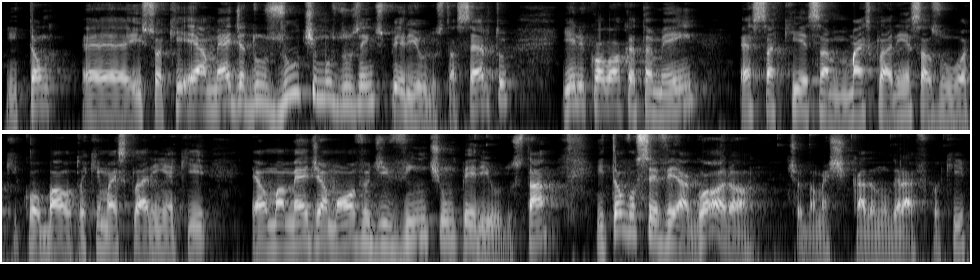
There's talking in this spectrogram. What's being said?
Então, é, isso aqui é a média dos últimos 200 períodos, tá certo? E ele coloca também essa aqui, essa mais clarinha, essa azul aqui, cobalto aqui, mais clarinha aqui, é uma média móvel de 21 períodos, tá? Então você vê agora, ó, deixa eu dar uma esticada no gráfico aqui,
